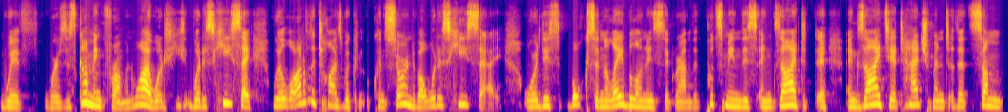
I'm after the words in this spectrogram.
with where's this coming from and why what he what does he say well a lot of the times we're con- concerned about what does he say or this box and a label on instagram that puts me in this anxiety uh, anxiety attachment that some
